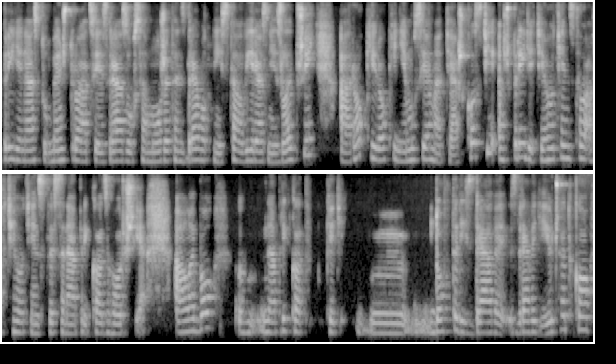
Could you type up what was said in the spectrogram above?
príde nástup menštruácie, zrazu sa môže ten zdravotný stav výrazne zlepšiť a roky, roky nemusia mať ťažkosti, až príde tehotenstvo a v tehotenstve sa napríklad zhoršia. Alebo um, napríklad keď mm, dovtedy zdravé, zdravé dievčatko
